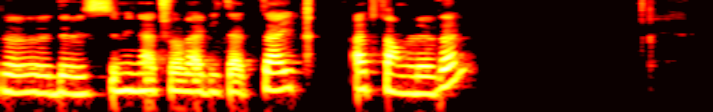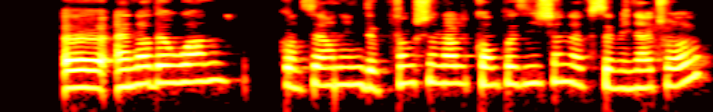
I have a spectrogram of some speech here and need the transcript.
uh, the semi-natural habitat type at farm level. Uh, another one concerning the functional composition of semi-natural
